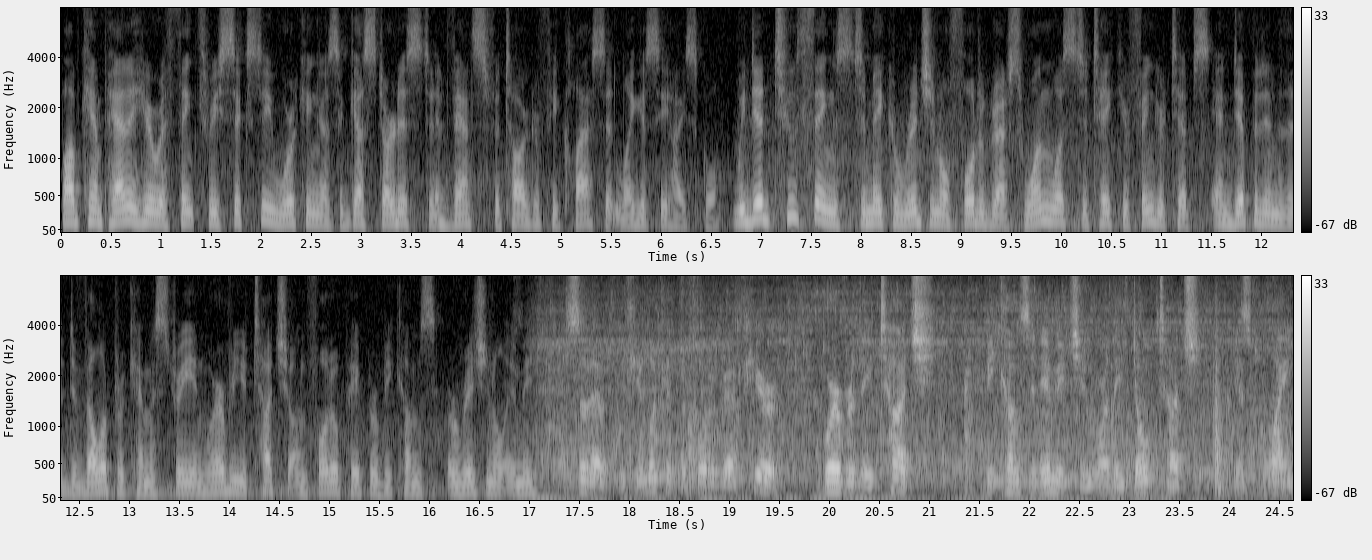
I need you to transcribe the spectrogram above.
Bob Campagna here with Think 360, working as a guest artist in advanced photography class at Legacy High School. We did two things to make original photographs. One was to take your fingertips and dip it into the developer chemistry, and wherever you touch on photo paper becomes original image. So that if you look at the photograph here, wherever they touch becomes an image, and where they don't touch is blank.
